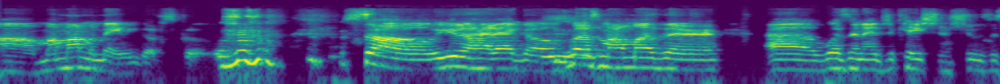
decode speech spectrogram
Um, my mama made me go to school. so you know how that goes. Plus, my mother uh, was in education. She was a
